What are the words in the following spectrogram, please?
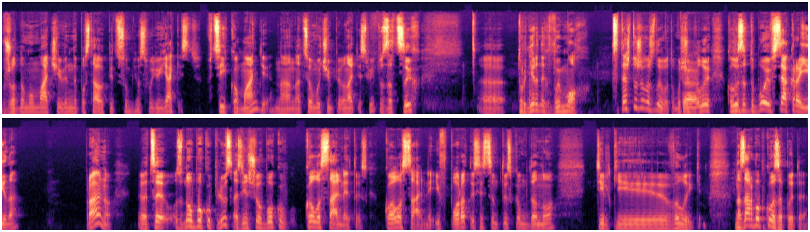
в жодному матчі він не поставив під сумнів свою якість в цій команді на на цьому чемпіонаті світу за цих е, турнірних вимог. Це теж дуже важливо, тому що коли, коли за тобою вся країна, правильно? Е, це з одного боку плюс, а з іншого боку, колосальний тиск. Колосальний. І впоратися з цим тиском дано тільки великим. Назар Бобко запитує:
